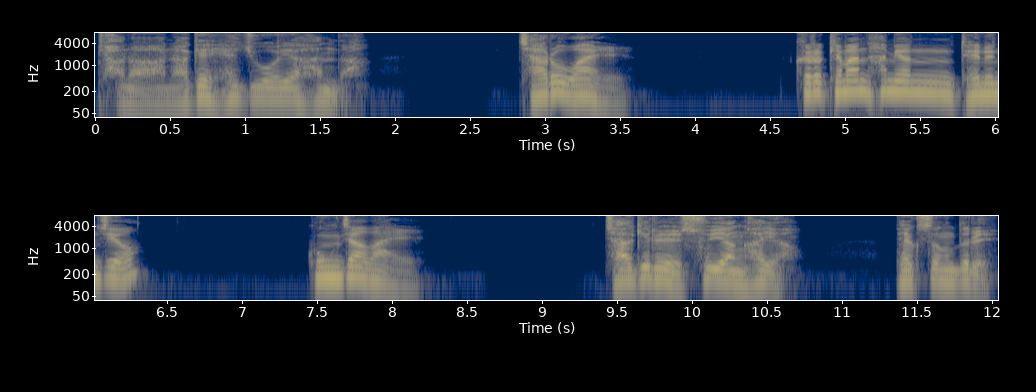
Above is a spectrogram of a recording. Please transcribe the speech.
편안하게 해주어야 한다. 자로왈 그렇게만 하면 되는지요? 공자왈 자기를 수양하여 백성들을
